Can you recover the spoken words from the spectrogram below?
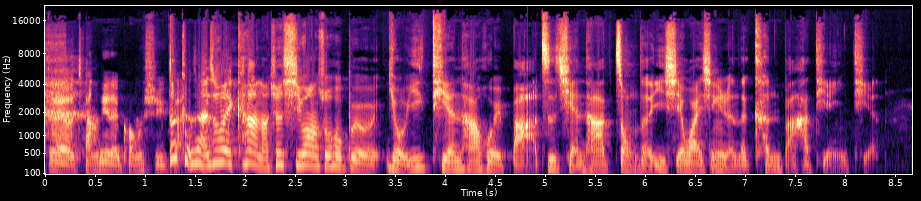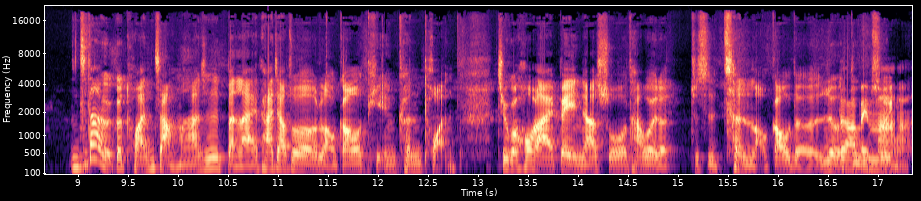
对，有强烈的空虚但感。可是还是会看啊，就希望说会不会有有一天他会把之前他种的一些外星人的坑把它填一填。你知道有一个团长吗？就是本来他叫做老高填坑团，结果后来被人家说他为了就是蹭老高的热度，对啊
